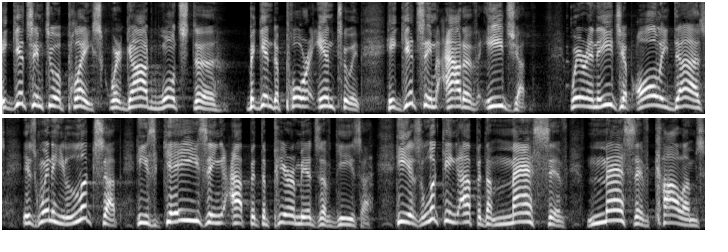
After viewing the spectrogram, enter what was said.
He gets him to a place where God wants to begin to pour into him. He gets him out of Egypt, where in Egypt, all he does is when he looks up, he's gazing up at the pyramids of Giza. He is looking up at the massive, massive columns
